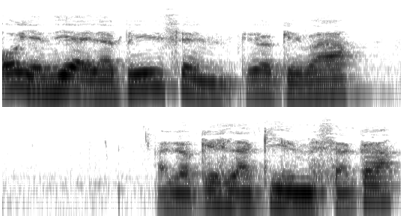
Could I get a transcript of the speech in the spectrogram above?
hoy en día de la Pilsen creo que va a lo que es la Quilmes acá,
